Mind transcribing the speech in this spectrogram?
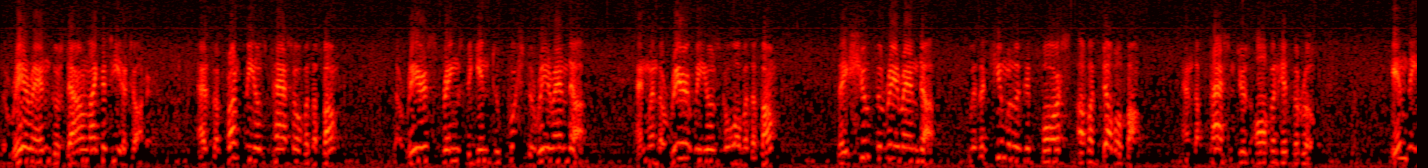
The rear end goes down like a teeter-totter. As the front wheels pass over the bump, the rear springs begin to push the rear end up. And when the rear wheels go over the bump, they shoot the rear end up with a cumulative force of a double bump, and the passengers often hit the roof. In the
